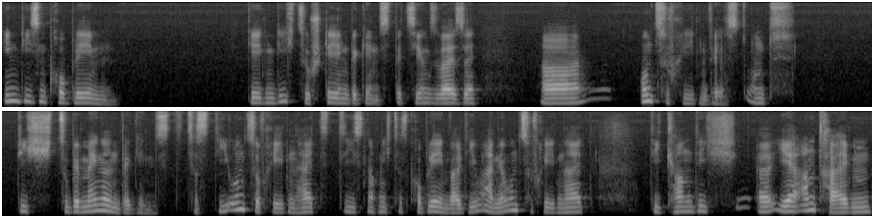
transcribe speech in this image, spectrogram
in diesem Problem gegen dich zu stehen beginnst, beziehungsweise äh, unzufrieden wirst und dich zu bemängeln beginnst, dass die Unzufriedenheit, die ist noch nicht das Problem, weil die eine Unzufriedenheit die kann dich äh, eher antreiben,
